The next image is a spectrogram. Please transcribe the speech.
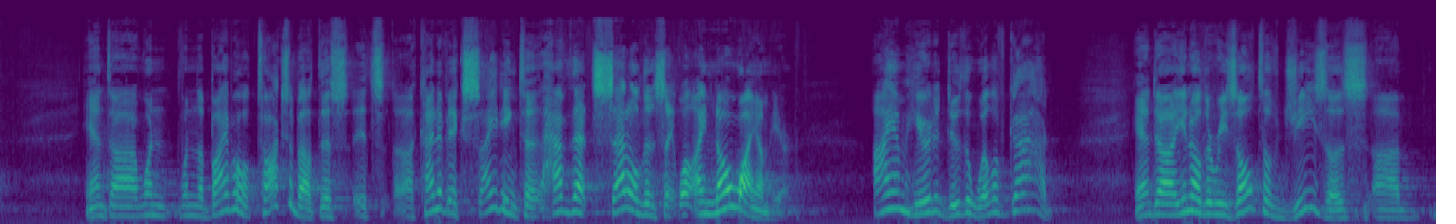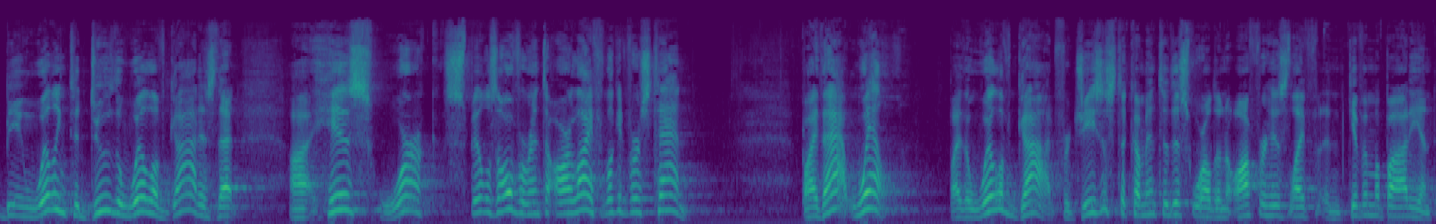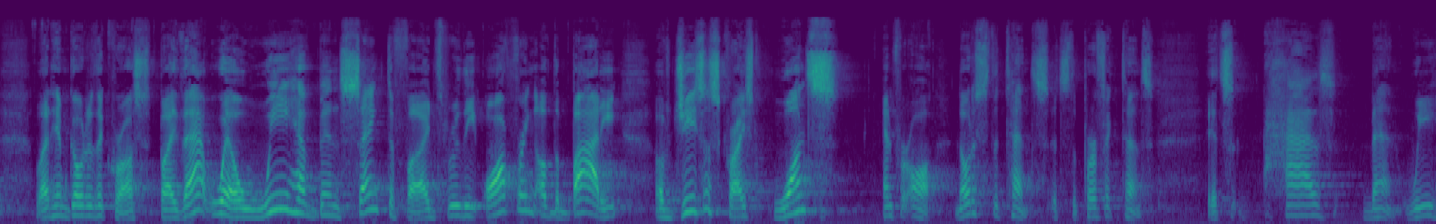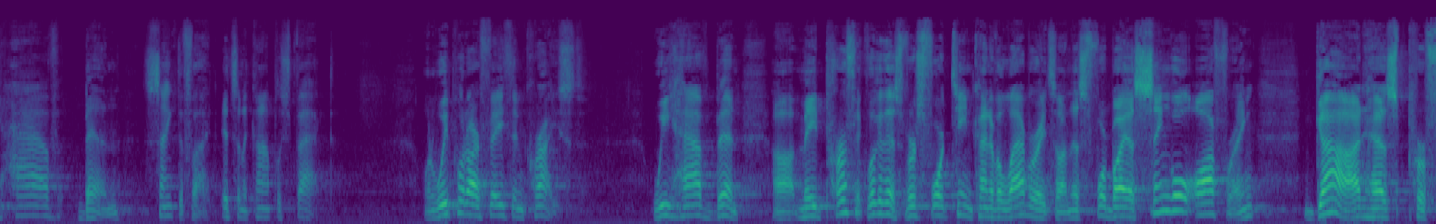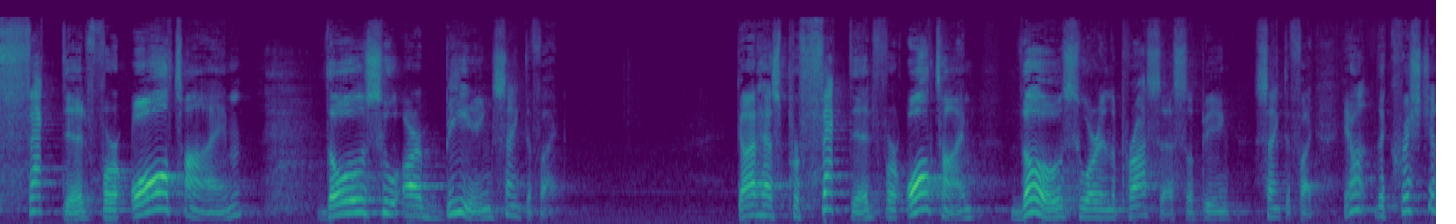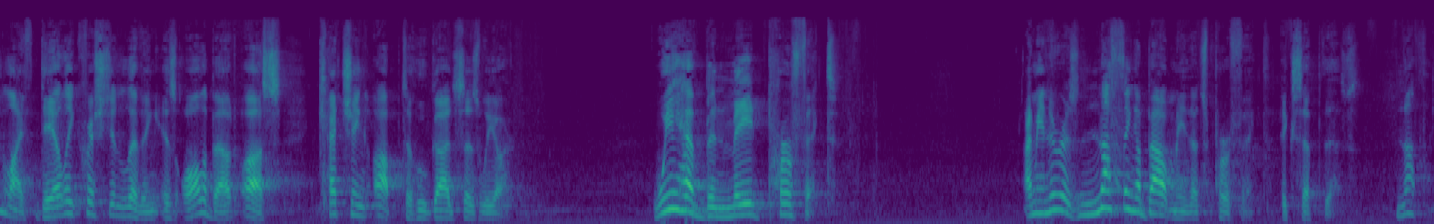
And uh, when, when the Bible talks about this, it's uh, kind of exciting to have that settled and say, well, I know why I'm here. I am here to do the will of God. And, uh, you know, the result of Jesus uh, being willing to do the will of God is that uh, his work spills over into our life. Look at verse 10. By that will, by the will of God, for Jesus to come into this world and offer his life and give him a body and let him go to the cross. By that will, we have been sanctified through the offering of the body of Jesus Christ once and for all. Notice the tense, it's the perfect tense. It's has been. We have been sanctified. It's an accomplished fact. When we put our faith in Christ, we have been uh, made perfect. Look at this. Verse 14 kind of elaborates on this. For by a single offering, God has perfected for all time those who are being sanctified. God has perfected for all time those who are in the process of being sanctified. You know, the Christian life, daily Christian living, is all about us catching up to who God says we are. We have been made perfect. I mean, there is nothing about me that's perfect except this. Nothing.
